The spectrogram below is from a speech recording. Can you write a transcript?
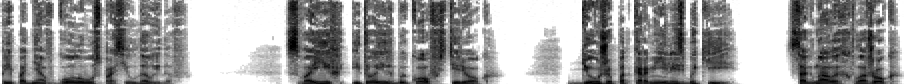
приподняв голову, спросил Давыдов. «Своих и твоих быков стерег. Дюже подкормились быки. Согнал их в ложок,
